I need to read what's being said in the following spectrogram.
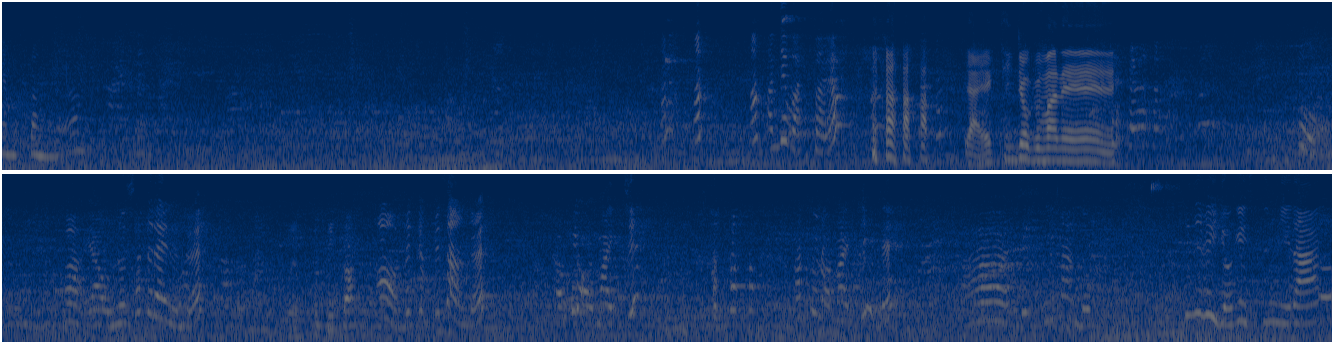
thêm một tuần nữa 야 액팅 좀 그만해. 오. 아, 야 오늘 사드레인인데? 왜? 좀 비싸? 어, 티켓 비싼데? 여기 얼마 있지? 학교 얼마 있지 이제? 아, 12만 동. 티켓이 여기 있습니다.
